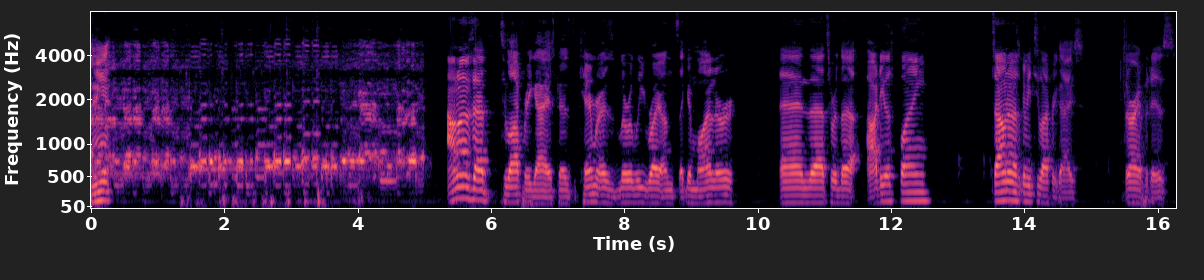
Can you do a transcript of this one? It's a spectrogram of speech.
Yeah. Don't know if that's too loud for you guys because the camera is literally right on the second monitor, and that's where the audio is playing. So I don't know if it's gonna be too loud for you guys. Sorry if it is.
